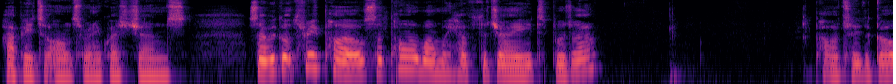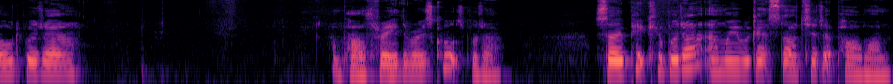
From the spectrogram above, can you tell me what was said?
happy to answer any questions. So we've got three piles. So pile one, we have the Jade Buddha. Pile two, the Gold Buddha. And pile three, the Rose Quartz Buddha. So pick your Buddha and we will get started at pile one.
